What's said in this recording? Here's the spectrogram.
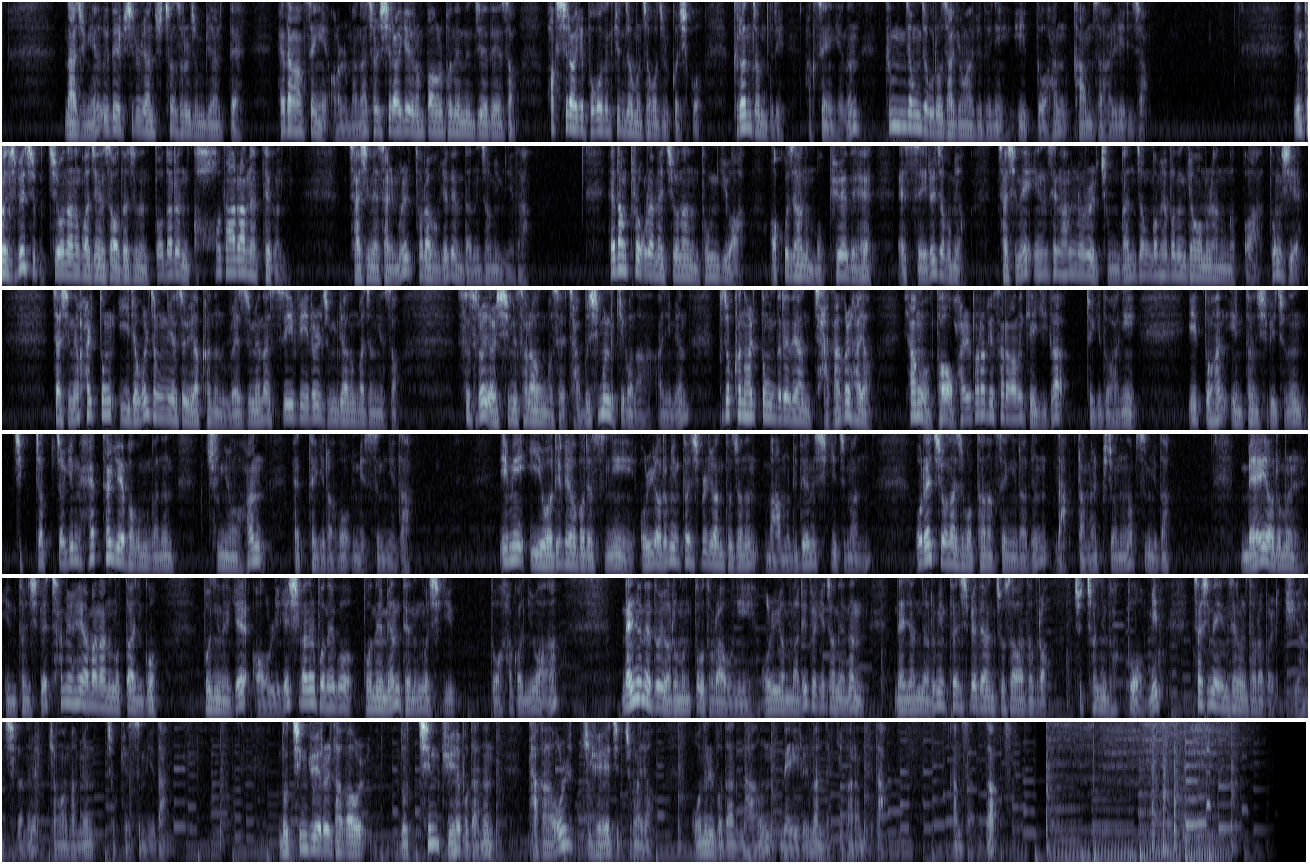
나중에 의대 입시를 위한 추천서를 준비할 때 해당 학생이 얼마나 절실하게 여름방을 보냈는지에 대해서 확실하게 보고 느낀 점을 적어줄 것이고 그런 점들이 학생에게는 긍정적으로 작용하게 되니 이 또한 감사할 일이죠. 인턴십에 지원하는 과정에서 얻어지는 또 다른 커다란 혜택은 자신의 삶을 돌아보게 된다는 점입니다. 해당 프로그램에 지원하는 동기와 얻고자 하는 목표에 대해 에세이를 적으며 자신의 인생 항로를 중간 점검해보는 경험을 하는 것과 동시에 자신의 활동 이력을 정리해서 요약하는 레즈메나 CV를 준비하는 과정에서 스스로 열심히 살아온 것에 자부심을 느끼거나 아니면 부족한 활동들에 대한 자각을 하여 향후 더 활발하게 살아가는 계기가 되기도 하니 이 또한 인턴십이 주는 직접적인 혜택에 버금가는 중요한 혜택이라고 믿습니다. 이미 2월이 되어버렸으니 올여름 인턴십을 위한 도전은 마무리된 시기지만 올해 지원하지 못한 학생이라면 낙담할 필요는 없습니다. 매 여름을 인턴십에 참여해야만 하는 것도 아니고 본인에게 어울리게 시간을 보내고 보내면 되는 것이기도 하거니와 내년에도 여름은 또 돌아오니 올 연말이 되기 전에는 내년 여름 인턴십에 대한 조사와 더불어 추천인 확보 및 자신의 인생을 돌아볼 귀한 시간을 경험하면 좋겠습니다. 놓친 기회를 다가올 놓친 기회보다는 다가올 기회에 집중하여 오늘보다 나은 내일을 만들기 바랍니다. 감사합니다.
